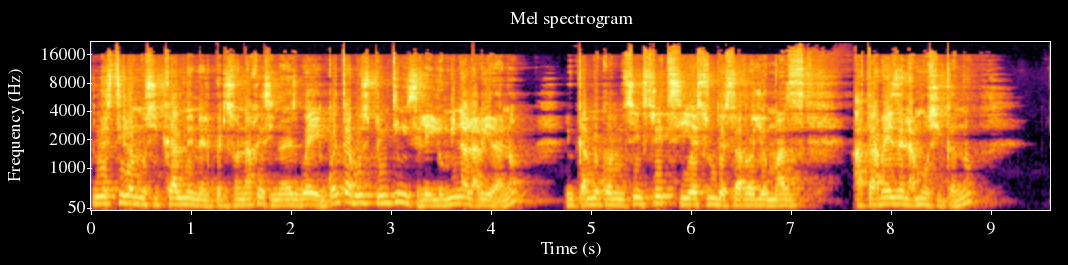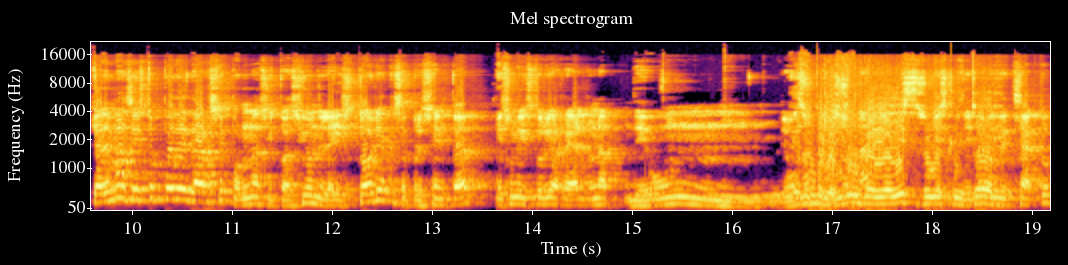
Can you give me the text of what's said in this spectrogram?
un estilo musical en el personaje, sino es, güey, encuentra a Bruce Springsteen y se le ilumina la vida, ¿no? En cambio, con Sing Street sí es un desarrollo más a través de la música, ¿no? Que además esto puede darse por una situación. La historia que se presenta es una historia real de una de un de Es una un, persona- periodista, es un de- escritor. exacto.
